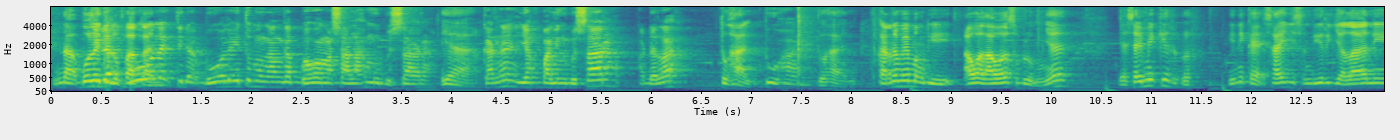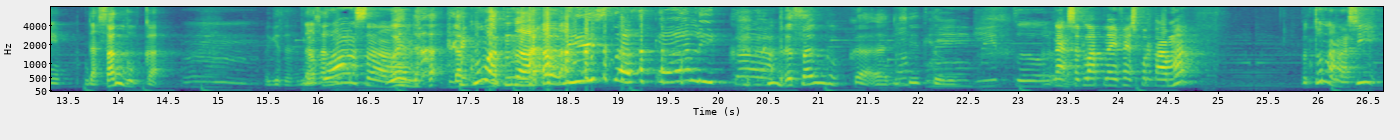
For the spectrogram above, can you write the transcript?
Nggak boleh tidak dilupakan. boleh, tidak boleh itu menganggap bahwa masalahmu besar. ya Karena yang paling besar adalah Tuhan, Tuhan. Tuhan. Karena memang di awal-awal sebelumnya ya saya mikir, loh ini kayak saya sendiri jalani, nggak sanggup kak. Begitu. Nggak sanggup. puasa. Gue nggak nggak kuat kak. Nggak bisa sekali kak. nggak sanggup kak di situ. Oke, gitu. Nah, setelah Playfest pertama, tentu narasi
